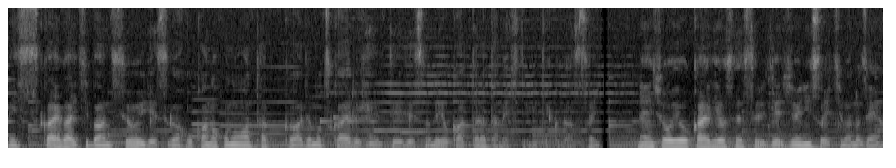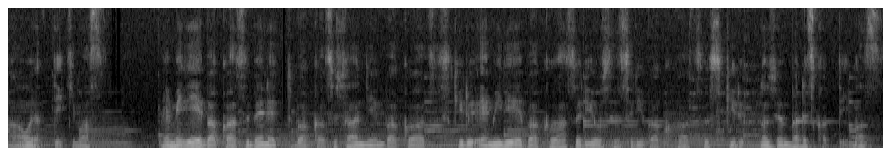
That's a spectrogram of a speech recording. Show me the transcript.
召使いが一番強いですが他の炎アタッカーでも使える編成ですのでよかったら試してみてください。燃焼溶解利用セスリで12層1万の前半をやっていきます。エミリエ爆発、ベネット爆発、シャンディン爆発スキル、エミリエ爆発、リオセスリ爆発スキルの順番で使っています。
